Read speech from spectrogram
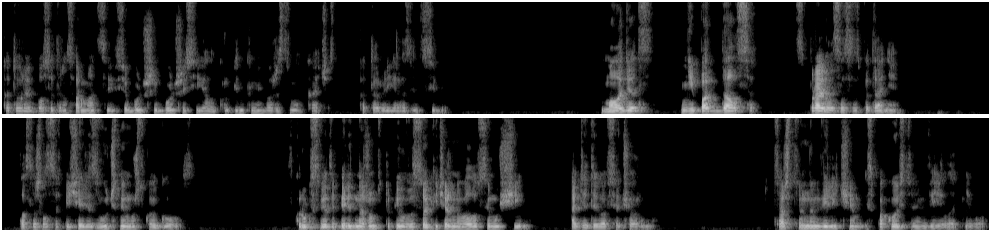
которое после трансформации все больше и больше сияло крупинками божественных качеств которые я развил в себе. Молодец, не поддался, справился с испытанием. Послышался в пещере звучный мужской голос. В круг света перед ножом ступил высокий черноволосый мужчина, одетый во все черное. Царственным величием и спокойствием веяло от него.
